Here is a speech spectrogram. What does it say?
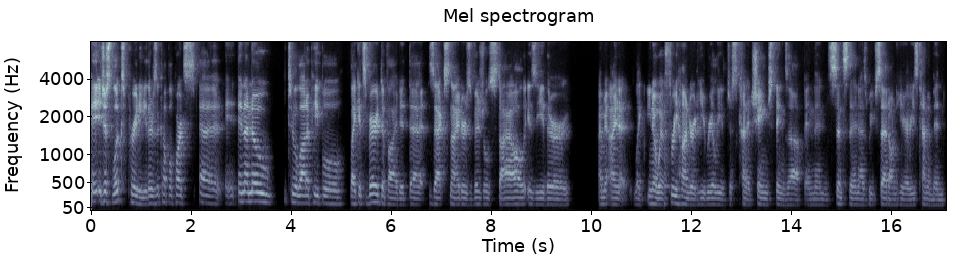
it just looks pretty. There's a couple of parts, uh, and I know to a lot of people, like it's very divided that Zack Snyder's visual style is either I mean, I like you know with 300, he really just kind of changed things up, and then since then, as we've said on here, he's kind of been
